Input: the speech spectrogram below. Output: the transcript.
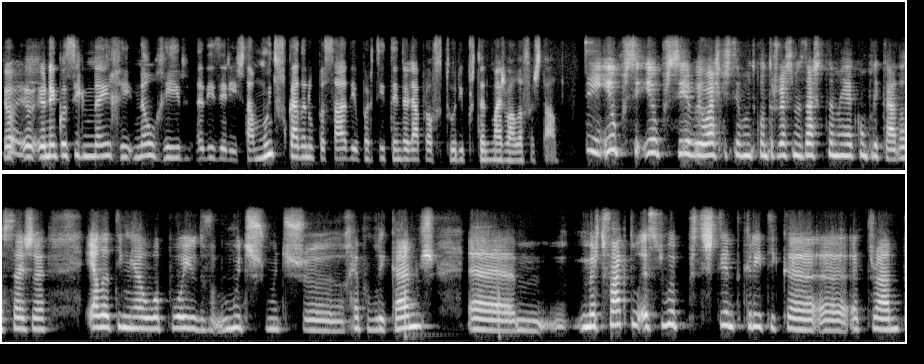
eu, eu, eu, nem consigo nem rir, não rir a dizer isto. Está muito focada no passado e o partido tem de olhar para o futuro e, portanto, mais vale afastá-lo. Sim, eu percebo, eu percebo, eu acho que isto é muito controverso, mas acho que também é complicado. Ou seja, ela tinha o apoio de muitos, muitos uh, republicanos, uh, mas de facto a sua persistente crítica a, a Trump.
